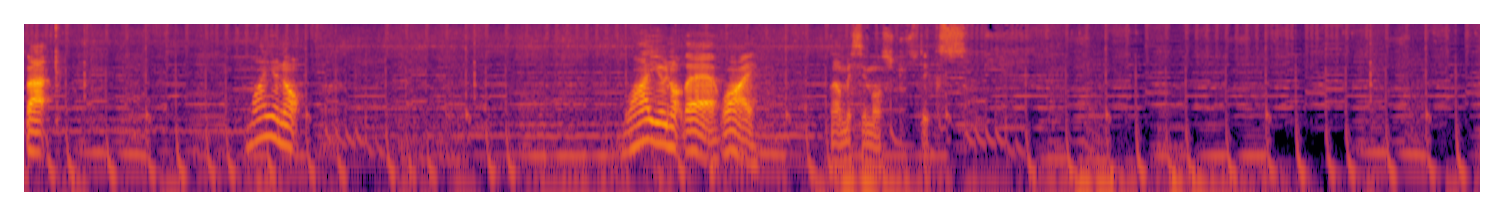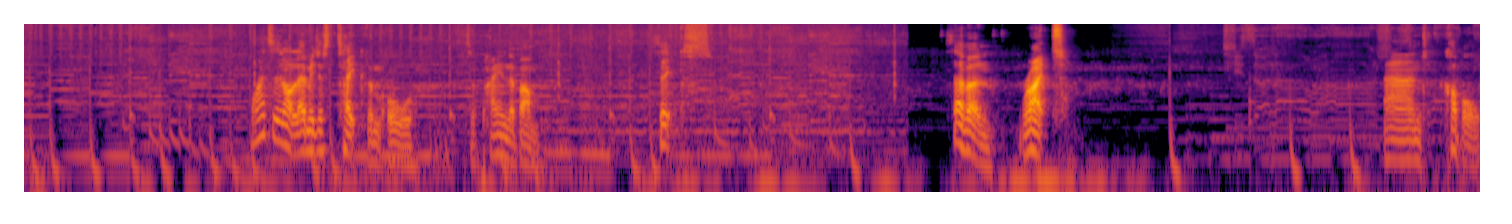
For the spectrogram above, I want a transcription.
Back. Why are you not? Why are you not there? Why? Oh, I'm missing more st- sticks. Why does it not let me just take them all? It's a pain in the bum. Six. Seven. Right. And cobble.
